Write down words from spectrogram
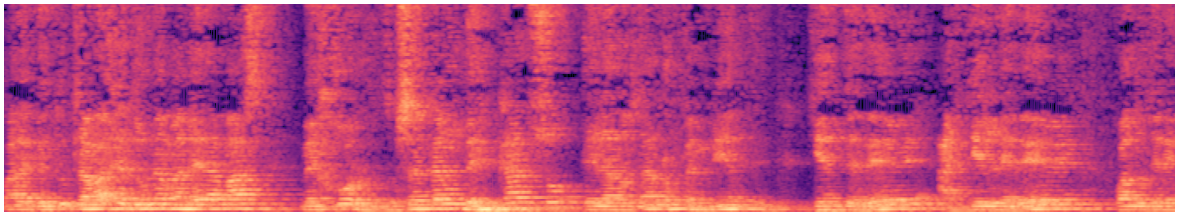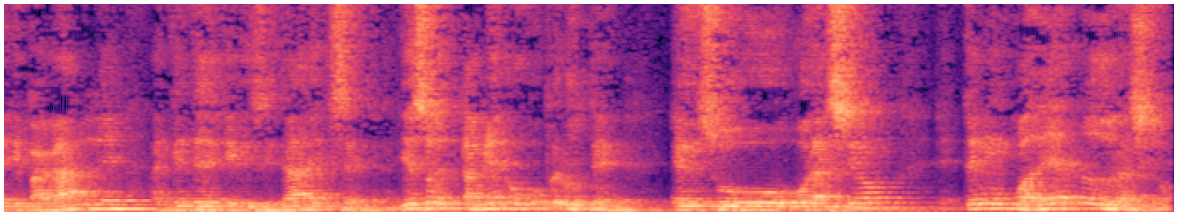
para que tú trabajes de una manera más mejor, o sea, te un descanso el anotar los pendientes. ¿Quién te debe? ¿A quién le debe? ¿Cuándo tiene que pagarle? ¿A quién tiene que visitar? Etcétera. Y eso también ocupe usted en su oración. Tengo un cuaderno de oración,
